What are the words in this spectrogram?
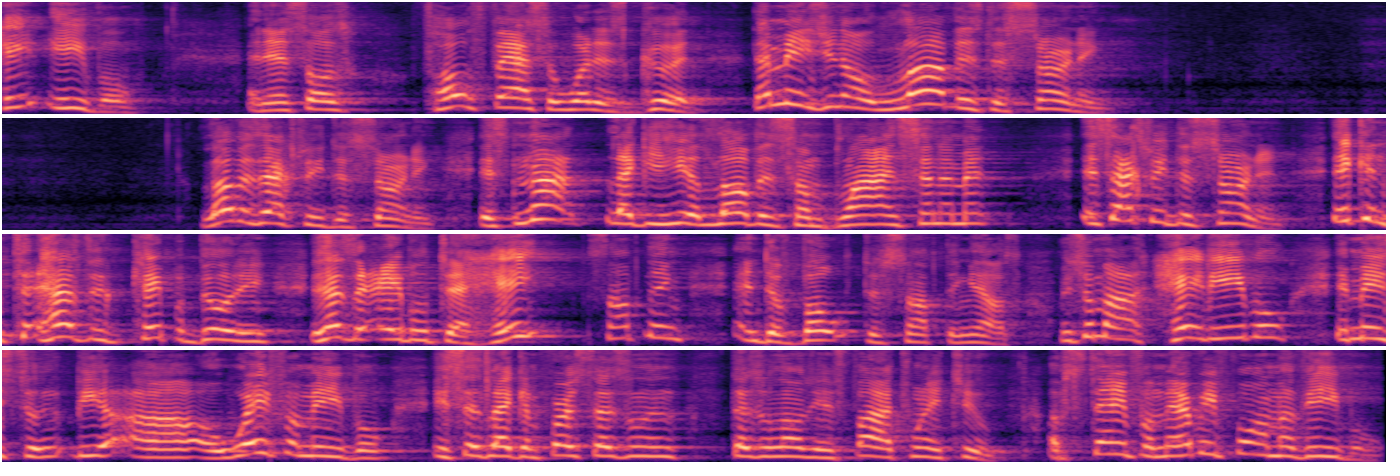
hate evil, and then so hold fast to what is good. That means, you know, love is discerning. Love is actually discerning. It's not like you hear love is some blind sentiment. It's actually discerning. It can t- has the capability, it has the able to hate something and devote to something else. When somebody hate evil, it means to be uh, away from evil. It says like in 1 Thessalonians 5, 22, abstain from every form of evil,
